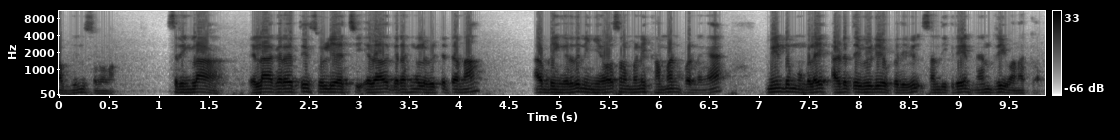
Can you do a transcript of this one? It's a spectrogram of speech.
அப்படின்னு சொல்லலாம். சரிங்களா? எல்லா கிரகத்தையும் சொல்லியாச்சு. ஏதாவது கிரகங்களை விட்டுட்டேனா அப்படிங்கிறது நீங்க யோசனை பண்ணி கமெண்ட் பண்ணுங்க. மீண்டும் உங்களை அடுத்த வீடியோ பதிவில் சந்திக்கிறேன். நன்றி வணக்கம்.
